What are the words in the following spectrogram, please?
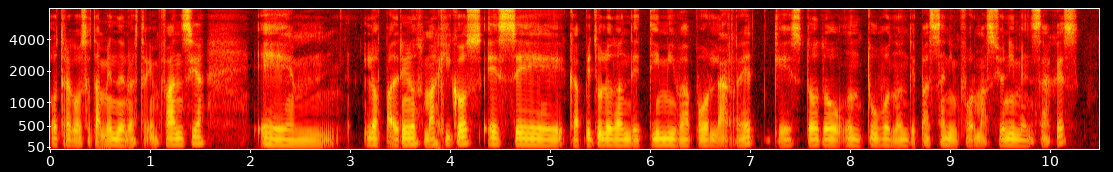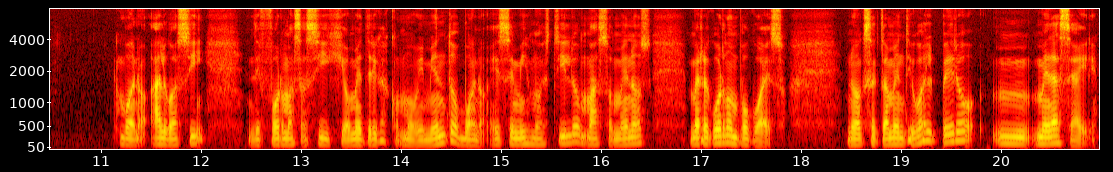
otra cosa también de nuestra infancia em, los Padrinos Mágicos, ese capítulo donde Timmy va por la red, que es todo un tubo donde pasan información y mensajes. Bueno, algo así, de formas así geométricas con movimiento. Bueno, ese mismo estilo más o menos me recuerda un poco a eso. No exactamente igual, pero mm, me da ese aire.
